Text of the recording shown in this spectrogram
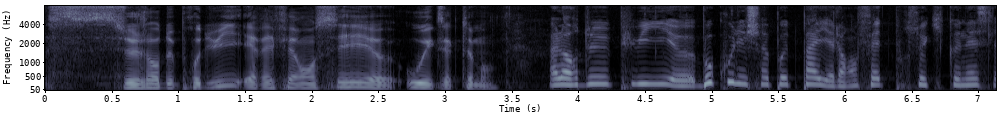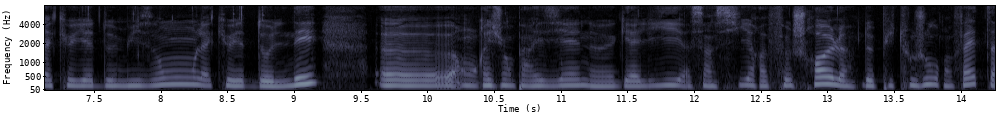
ce genre de produit est référencé où exactement? Alors depuis euh, beaucoup les chapeaux de paille. Alors en fait, pour ceux qui connaissent la cueillette de Muison, la cueillette d'Aulnay, euh, en région parisienne, euh, Galie, à Saint-Cyr, à Feucherolles, depuis toujours en fait.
